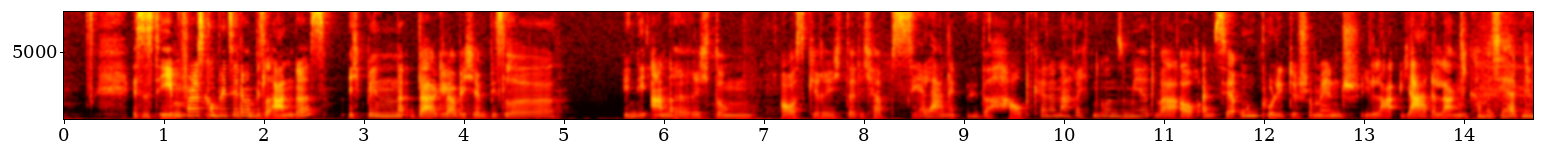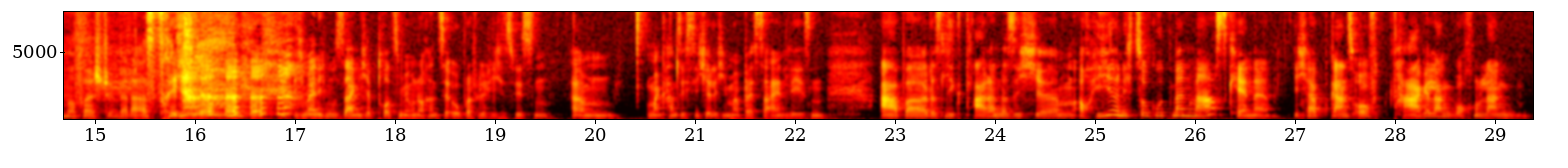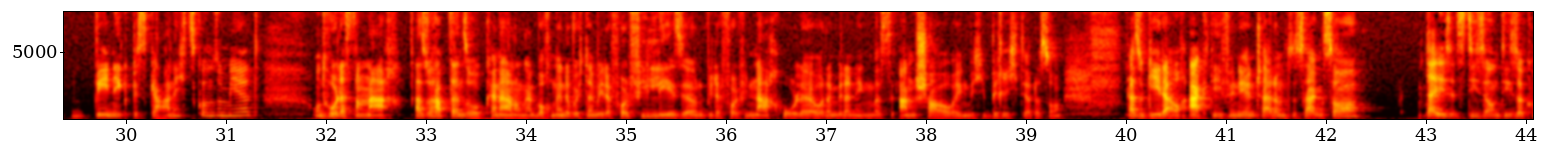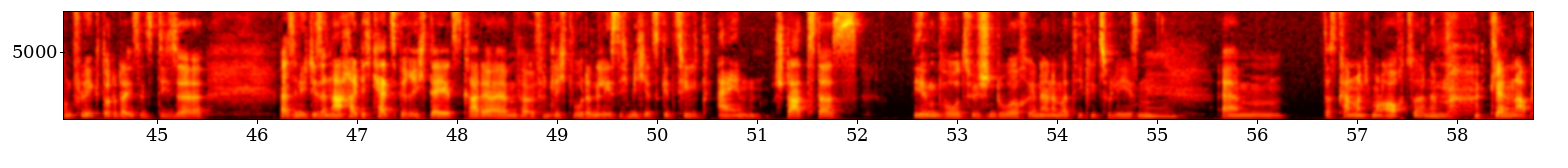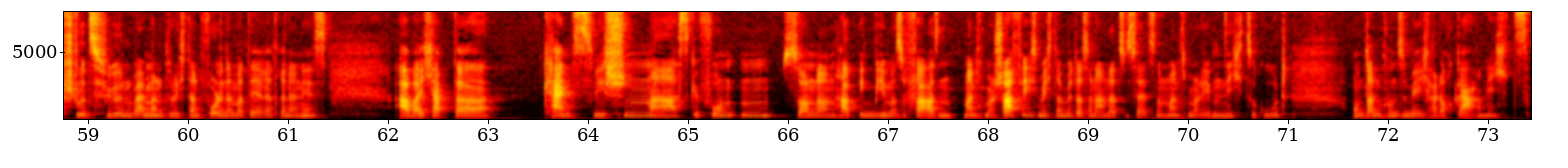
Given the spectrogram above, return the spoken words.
es ist ebenfalls kompliziert, aber ein bisschen anders. Ich bin da, glaube ich, ein bisschen in die andere Richtung ausgerichtet. Ich habe sehr lange überhaupt keine Nachrichten konsumiert, war auch ein sehr unpolitischer Mensch, la- jahrelang. Kann man sich halt nicht mehr vorstellen bei der Astrid. Ich meine, ich muss sagen, ich habe trotzdem immer noch ein sehr oberflächliches Wissen. Ähm, man kann sich sicherlich immer besser einlesen. Aber das liegt daran, dass ich ähm, auch hier nicht so gut mein Maß kenne. Ich habe ganz oft tagelang, wochenlang wenig bis gar nichts konsumiert und hole das dann nach. Also habe dann so, keine Ahnung, ein Wochenende, wo ich dann wieder voll viel lese und wieder voll viel nachhole oder mir dann irgendwas anschaue, irgendwelche Berichte oder so. Also gehe da auch aktiv in die Entscheidung zu sagen, so, da ist jetzt dieser und dieser Konflikt oder da ist jetzt diese, weiß ich nicht, dieser Nachhaltigkeitsbericht, der jetzt gerade ähm, veröffentlicht wurde, dann lese ich mich jetzt gezielt ein, statt das irgendwo zwischendurch in einem Artikel zu lesen. Ähm, das kann manchmal auch zu einem kleinen Absturz führen, weil man natürlich dann voll in der Materie drinnen ist. Aber ich habe da kein Zwischenmaß gefunden, sondern habe irgendwie immer so Phasen. Manchmal schaffe ich es, mich damit auseinanderzusetzen und manchmal eben nicht so gut. Und dann konsumiere ich halt auch gar nichts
